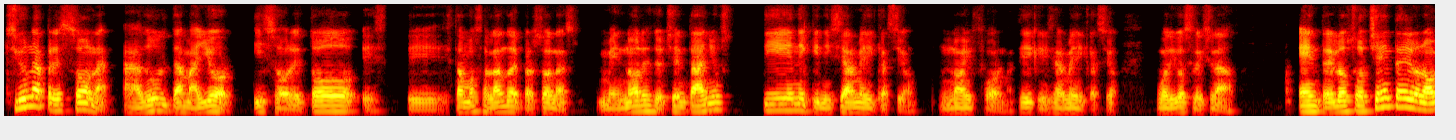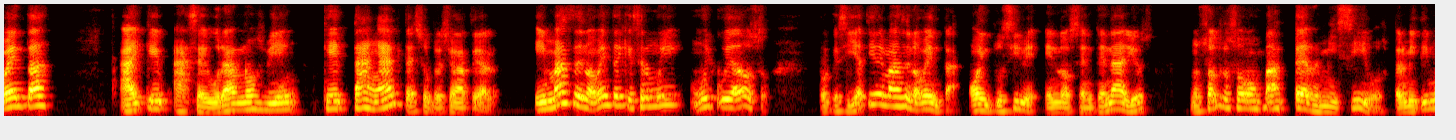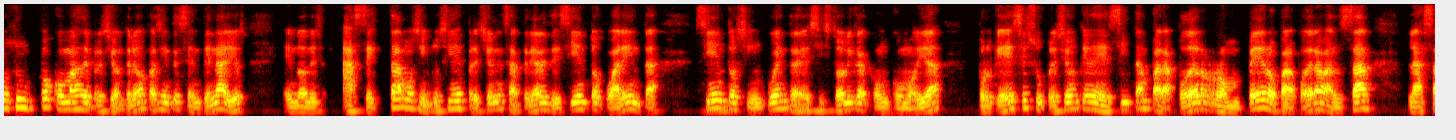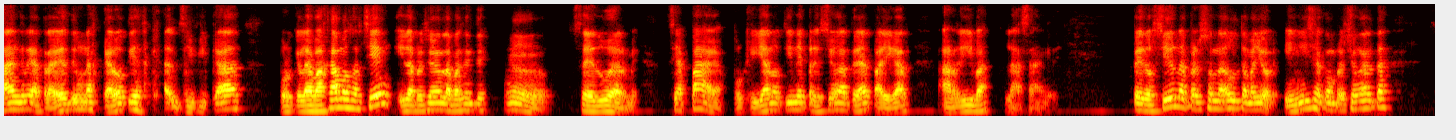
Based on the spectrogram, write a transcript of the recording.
Si una persona adulta mayor y sobre todo este, estamos hablando de personas menores de 80 años, tiene que iniciar medicación. No hay forma, tiene que iniciar medicación, como digo, seleccionado. Entre los 80 y los 90 hay que asegurarnos bien qué tan alta es su presión arterial. Y más de 90 hay que ser muy, muy cuidadoso, porque si ya tiene más de 90 o inclusive en los centenarios, nosotros somos más permisivos, permitimos un poco más de presión. Tenemos pacientes centenarios en donde aceptamos inclusive presiones arteriales de 140, 150 de sistólica con comodidad, porque esa es su presión que necesitan para poder romper o para poder avanzar la sangre a través de unas carótidas calcificadas, porque la bajamos a 100 y la presión de la paciente mm, se duerme, se apaga, porque ya no tiene presión arterial para llegar arriba la sangre. Pero si una persona adulta mayor inicia con presión alta,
